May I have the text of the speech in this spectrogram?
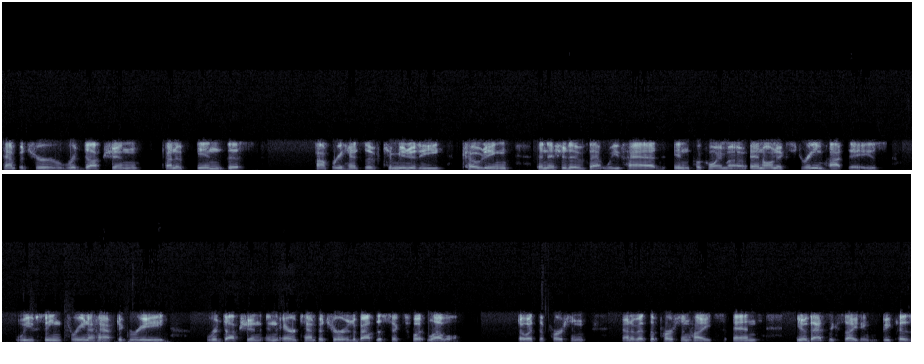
temperature reduction kind of in this comprehensive community coating initiative that we've had in Pacoima. And on extreme hot days, we've seen three and a half degree reduction in air temperature at about the six foot level. So at the person, kind of at the person heights. And you know that's exciting because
